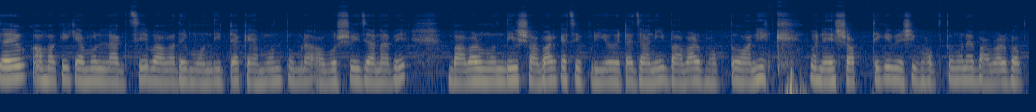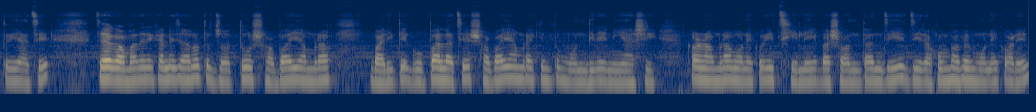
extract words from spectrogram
যাই হোক, আমাকে কেমন লাগছে বা আমাদের মন্দিরটা কেমন তোমরা অবশ্যই জানাবে। বাবার মন্দির সবার কাছে প্রিয়, এটা জানি। বাবার ভক্ত অনেক মানে সব থেকে বেশি ভক্ত মনে হয় বাবার ভক্তই আছে। যাই হোক, আমাদের এখানে জানো তো, যত সবাই আমরা বাড়িতে গোপাল আছে, সবাই আমরা কিন্তু মন্দিরে নিয়ে আসি। কারণ আমরা মনে করি ছেলে বা সন্তান যে যেরকমভাবে মনে করেন,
